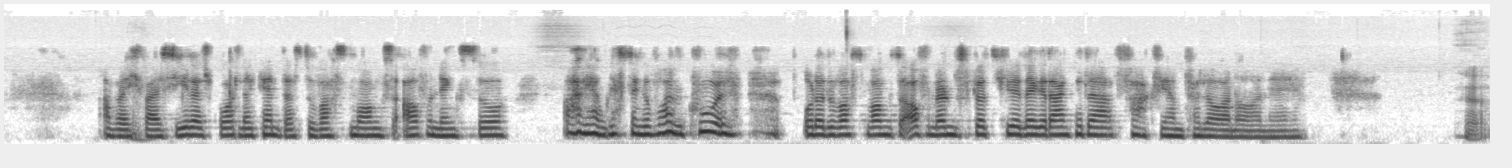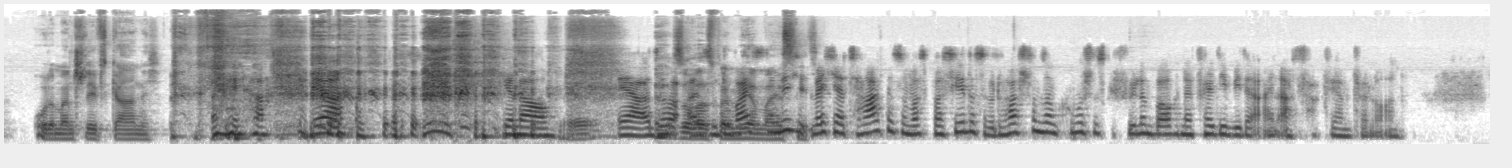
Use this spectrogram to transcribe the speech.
Aber ich weiß, jeder Sportler kennt das. Du wachst morgens auf und denkst so, ah, oh, wir haben gestern gewonnen, cool. Oder du wachst morgens auf und dann ist plötzlich wieder der Gedanke da, fuck, wir haben verloren, oh nee. Ja. Oder man schläft gar nicht. ja, ja, genau. Ja, du, also du weißt noch nicht, welcher Tag ist und was passiert ist, aber du hast schon so ein komisches Gefühl im Bauch und dann fällt dir wieder ein, ach fuck, wir haben verloren.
